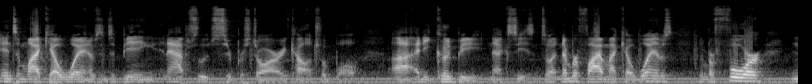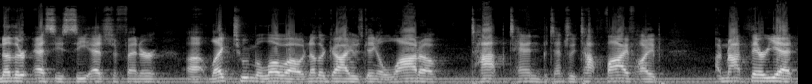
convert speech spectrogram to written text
into Mykel Williams into being an absolute superstar in college football, uh, and he could be next season. So at number five, Mykel Williams. Number four, another SEC edge defender uh, like Tuimoloau, another guy who's getting a lot of top ten, potentially top five hype. I'm not there yet,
